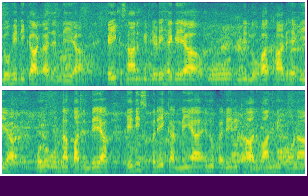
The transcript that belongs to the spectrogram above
ਲੋਹੇ ਦੀ ਘਾਟ ਆ ਜਾਂਦੀ ਆ ਕਈ ਕਿਸਾਨ ਵੀਰ ਜਿਹੜੇ ਹੈਗੇ ਆ, ਉਹ ਜਿਹੜੀ ਲੋਹਾ ਖਾਦ ਹੈਗੀ ਆ, ਉਹਨੂੰ ਉਦਾਂ ਪਾ ਦਿੰਦੇ ਆ। ਇਹਦੀ ਸਪਰੇਅ ਕਰਨੀ ਆ, ਇਹਨੂੰ ਕਦੇ ਵੀ ਖਾਦ ਵਾਂਗ ਨਹੀਂ ਪਾਉਣਾ।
